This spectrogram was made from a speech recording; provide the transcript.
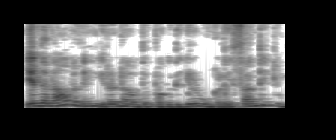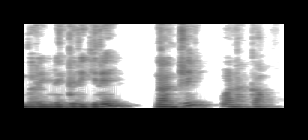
இந்த நாவலின் இரண்டாவது பகுதியில் உங்களை சந்திக்கும் வரை விடைபெறுகிறேன். நன்றி வணக்கம்.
